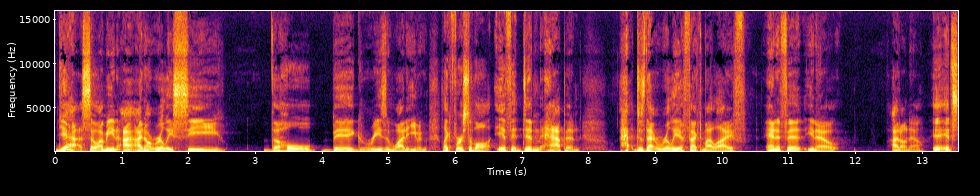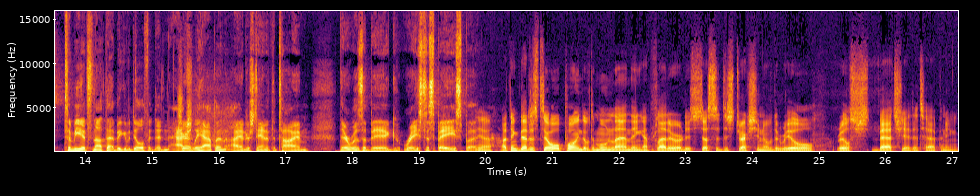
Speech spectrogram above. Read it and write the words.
yeah. So I mean, I, I don't really see the whole big reason why to even like. First of all, if it didn't happen, does that really affect my life? And if it, you know, I don't know. It, it's to me, it's not that big of a deal if it didn't actually happen. I understand at the time there was a big race to space, but Yeah, I think that is the whole point of the moon landing and flat Earth. It's just a distraction of the real, real sh- bad shit that's happening.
